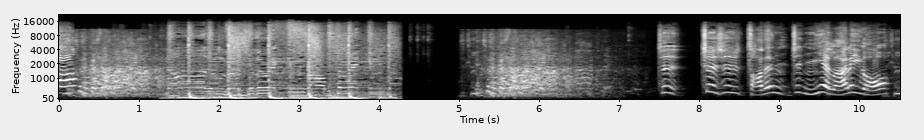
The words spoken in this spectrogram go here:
啊。”这这是咋的？这你也来了一口？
